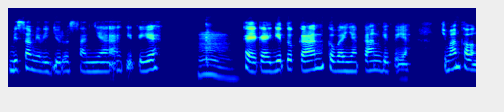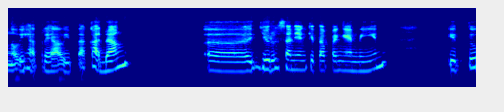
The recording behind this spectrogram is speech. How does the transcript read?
bisa milih jurusannya gitu ya hmm. kayak kayak gitu kan kebanyakan gitu ya cuman kalau ngelihat realita kadang uh, jurusan yang kita pengenin itu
